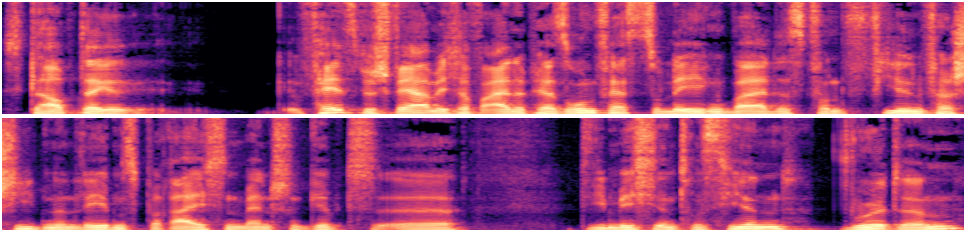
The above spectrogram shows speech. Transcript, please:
Ich glaube, da fällt es mir schwer, mich auf eine Person festzulegen, weil es von vielen verschiedenen Lebensbereichen Menschen gibt, äh, die mich interessieren würden.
